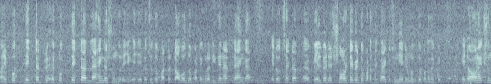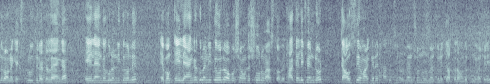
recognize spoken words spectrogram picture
মানে প্রত্যেকটা প্রত্যেকটা লেহেঙ্গা সুন্দর। এই যে এটা হচ্ছে দোপাট্টা ডবল দোপাট্টা। এগুলো ডিজাইনার লেহেঙ্গা। এটা হচ্ছে একটা ভেলভেটের শর্ট টাইপের দোপাট্টা থাকবে একটা হচ্ছে নেটের মধ্যে দোপাট্টা থাকবে। এটা অনেক সুন্দর, অনেক এক্সক্লুসিভ একটা লেহেঙ্গা। এই লেহেঙ্গাগুলো নিতে হলে, এবং এই লেহেঙ্গাগুলো নিতে হলে অবশ্যই আমাদের শোরুমে আসতে হবে। ঢাকা এলিফেন্ট রোড গাউসিয়া মার্কেটের সাথে হচ্ছে নূর ম্যানশন চারতলা আমাদের পূর্ণিমাশারি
